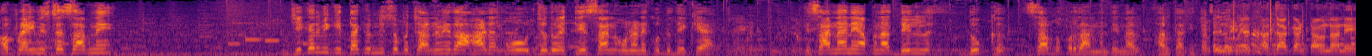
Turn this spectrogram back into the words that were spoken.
ਔਰ ਪ੍ਰਾਈਮ ਮਿਨਿਸਟਰ ਸਾਹਿਬ ਨੇ ਜ਼ਿਕਰ ਵੀ ਕੀਤਾ ਕਿ 1995 ਦਾ ਹੜ ਉਹ ਜਦੋਂ ਇੱਥੇ ਸਨ ਉਹਨਾਂ ਨੇ ਖੁਦ ਦੇਖਿਆ। ਕਿਸਾਨਾਂ ਨੇ ਆਪਣਾ ਦਿਲ ਦੁੱਖ ਸਭ ਪ੍ਰਧਾਨ ਮੰਤਰੀ ਨਾਲ ਹਲਕਾ ਕੀਤਾ। ਅੱਧਾ ਘੰਟਾ ਉਹਨਾਂ ਨੇ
